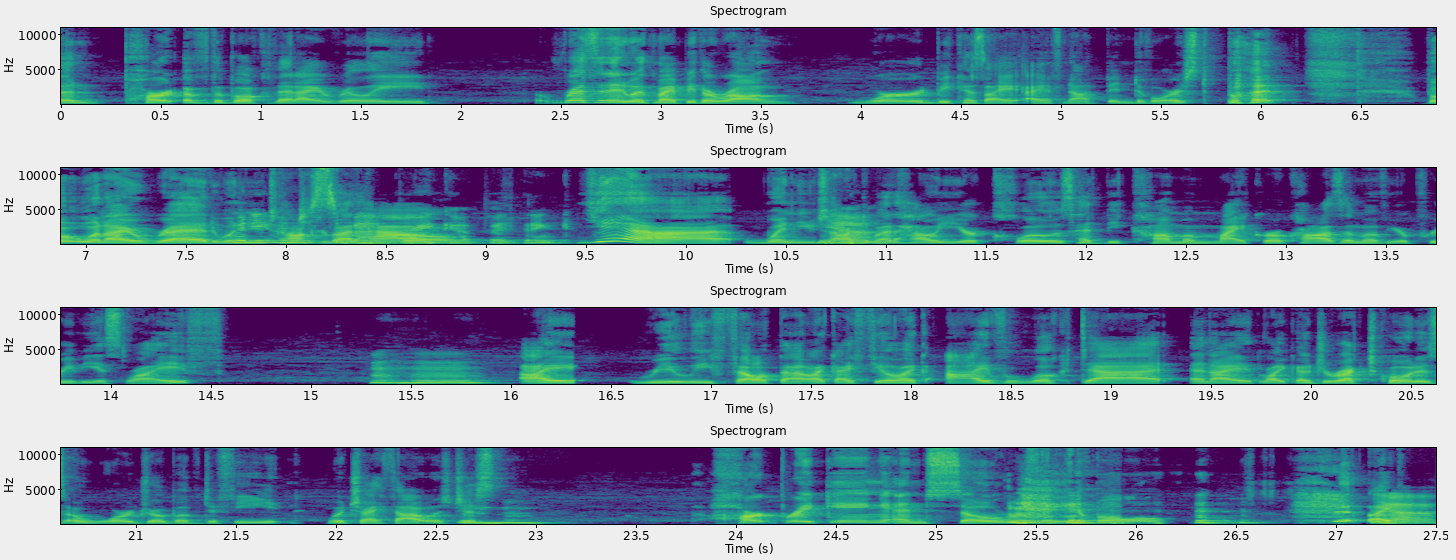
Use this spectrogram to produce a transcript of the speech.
a part of the book that I really resonated with might be the wrong word because I, I have not been divorced, but but when I read when but you talked just about how breakup i think Yeah, when you talked Yeah. about how your clothes had become a microcosm of your previous life, hmm I really felt that. Like I feel like I've looked at and I like a direct quote is a wardrobe of defeat, which I thought was just Mhm. heartbreaking and so relatable. like yeah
